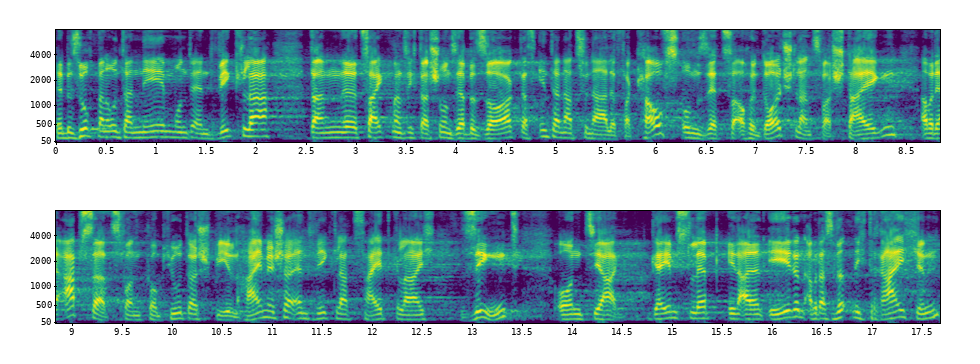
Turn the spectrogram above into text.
Denn besucht man Unternehmen und Entwickler, dann äh, zeigt man sich da schon sehr besorgt, dass internationale Verkaufsumsätze auch in Deutschland zwar steigen, aber der Absatz von Computerspielen heimischer Entwickler zeitgleich sinkt. Und ja, Games Lab in allen Ehren, aber das wird nicht reichen.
